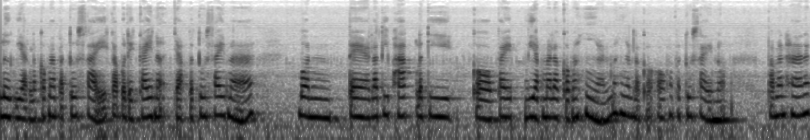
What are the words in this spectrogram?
เลิกเวียกแล้วก็มาประตูไสก็บ่ได้ไกลเนาะจากประตูไซมาบนแต่ละที่พักละทีก็ไปเวียกมาแล้วก็มาเหือนมาเหือนแล้วก็ออกมาประตูใสเนาะประมาณ5นา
